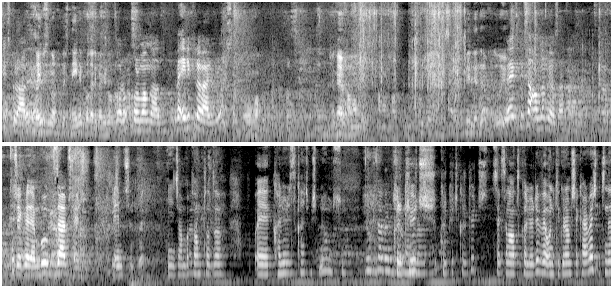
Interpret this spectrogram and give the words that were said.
Fit kurabiye. Zayıfsın arkadaş. Neyini bu kadar ediyorsun? Koru- korumam lazım. Ben 50 kilo verdim biliyor musun? Oha. Şaka yaptım. Tamam. Belli eder mi? Yok. Evet kimse anlamıyor zaten. Teşekkür ederim. Bu güzel bir şey. Benim için. Yiyeceğim bakalım tadı. Ee, kalorisi kaçmış biliyor musun? Çok güzel ben 43, 43, 43, 86 kalori ve 12 gram şeker var. İçinde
